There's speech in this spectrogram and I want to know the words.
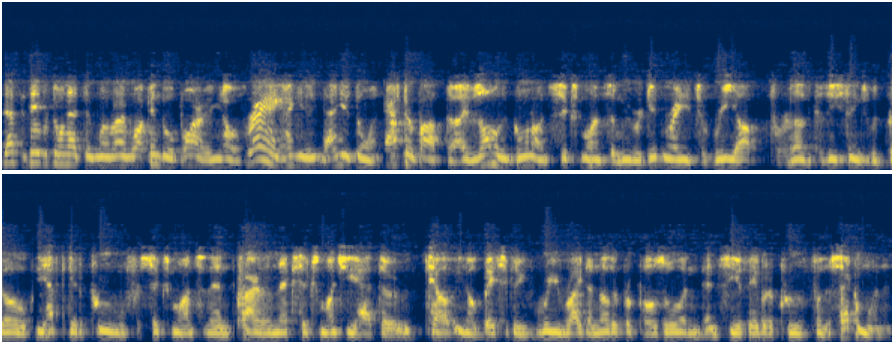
they were doing that when I walk into a bar. You know, Ray, how you how you doing? After about uh, it was almost going on six months, and we were getting ready to re up for another because these things would go. You have to get approval for six months, and then prior to the next six months, you had to tell you know basically rewrite another proposal and, and see if they would approve for the second one.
